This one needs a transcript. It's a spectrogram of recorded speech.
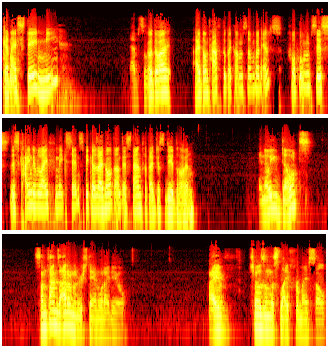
can I stay me, or Absolutely. do I? I don't have to become someone else for whom this this kind of life makes sense because I don't understand what I just did, Rowan. I know you don't. Sometimes I don't understand what I do. I've chosen this life for myself,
